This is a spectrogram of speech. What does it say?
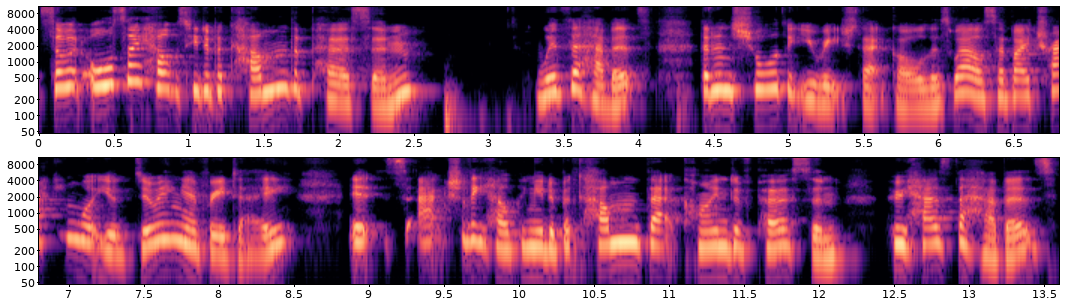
So it also helps you to become the person with the habits that ensure that you reach that goal as well. So, by tracking what you're doing every day, it's actually helping you to become that kind of person who has the habits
